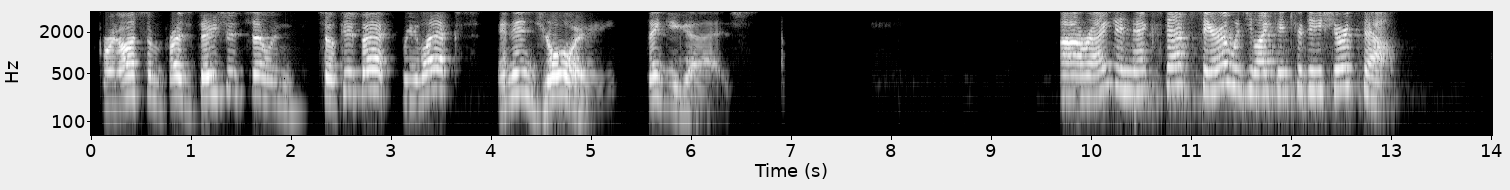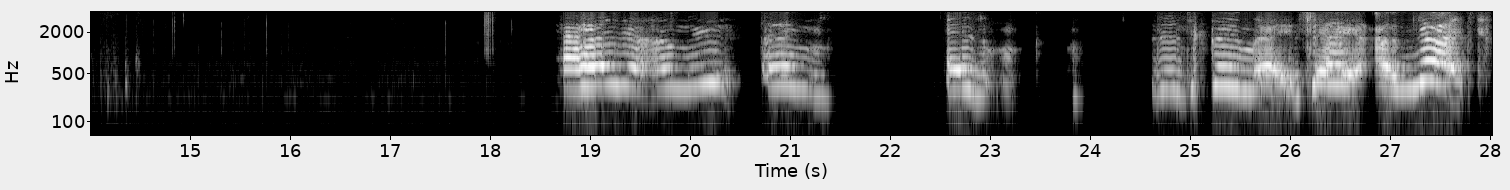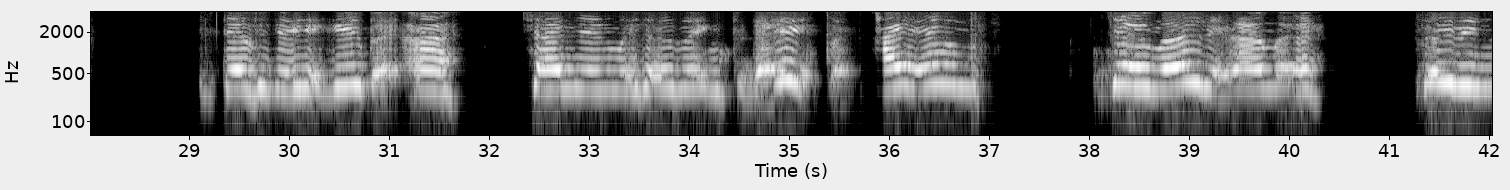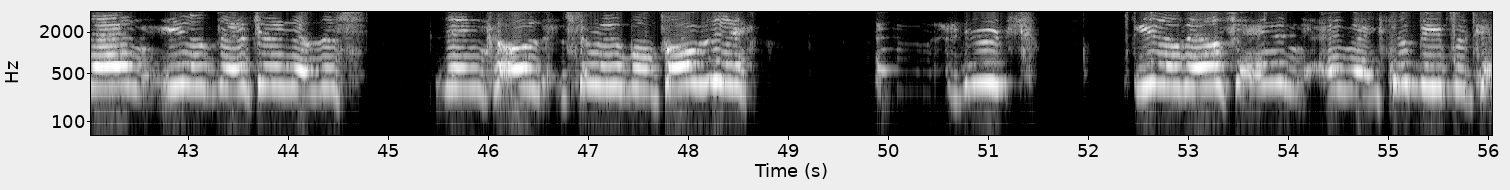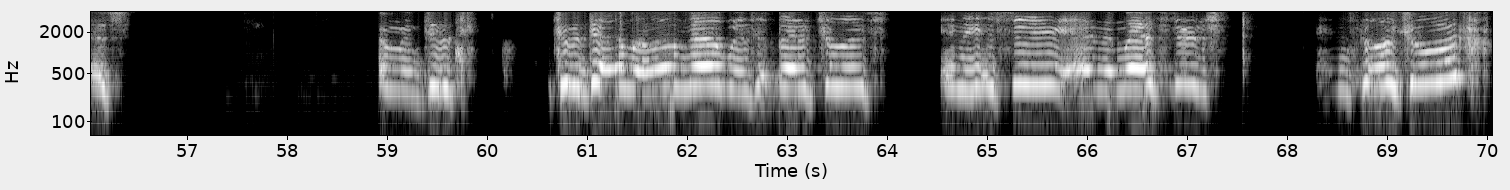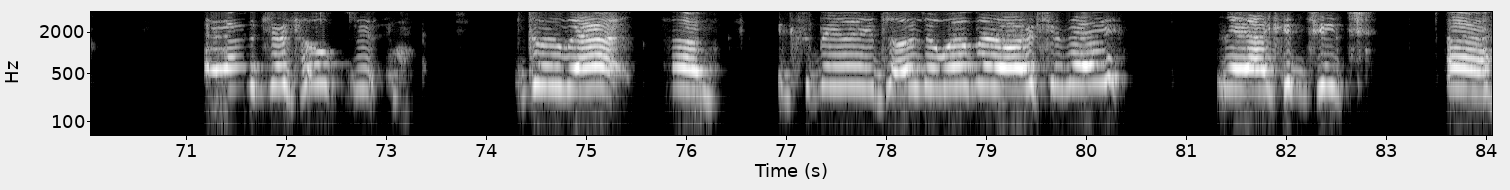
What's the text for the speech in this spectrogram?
for an awesome presentation. So, so get back, relax, and enjoy. Thank you guys. All right, and next up, Sarah, would you like to introduce yourself? Hi, um, um, as the scream I say, I'm not Stephanie Hickey, but I signed in with her link today. But I am Sam and I'm a 39 year veteran of this thing called cerebral palsy. Huge UofL fan, and I could be because I'm a two two-time alumni with a bachelor's in history and a master's in social work. And I just hope that through that um, experience on the webinar today, that I can teach uh,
